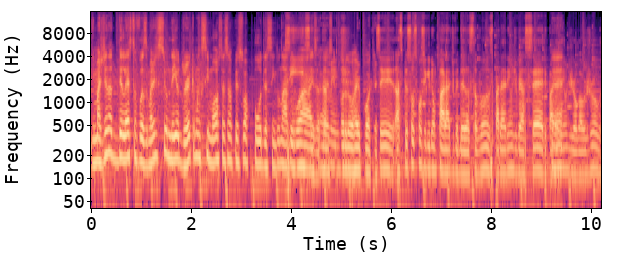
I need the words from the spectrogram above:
Imagina The Last of Us, imagina se o Neil Druckmann se mostra ser uma pessoa podre, assim, do nada, Sim, igual a, a exatamente. escritora do Harry Potter. Você- as pessoas conseguiriam parar de ver The Last of Us, parariam de ver a série, parariam de jogar o jogo.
